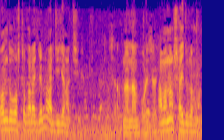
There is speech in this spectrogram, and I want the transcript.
বন্দোবস্ত করার জন্য আর্জি জানাচ্ছি। আপনার নাম পরিচয়? আমার নাম সাইদুর রহমান।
